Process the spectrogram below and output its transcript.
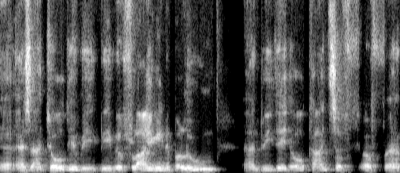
uh, as I told you, we, we were flying in a balloon and we did all kinds of, of uh,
